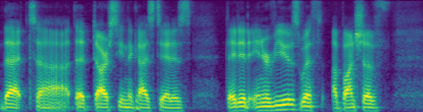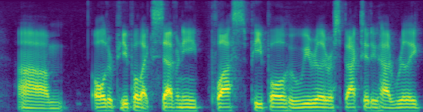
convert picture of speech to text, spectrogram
that uh, that Darcy and the guys did is they did interviews with a bunch of um, older people, like seventy plus people who we really respected, who had really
